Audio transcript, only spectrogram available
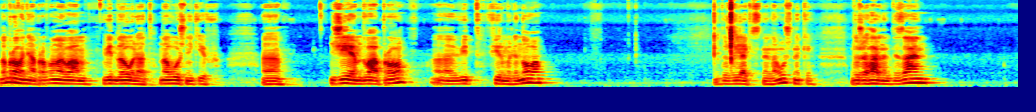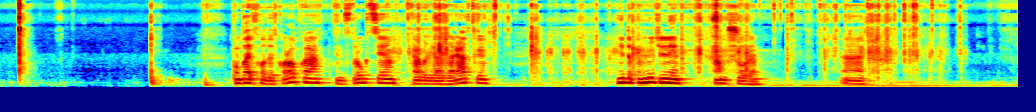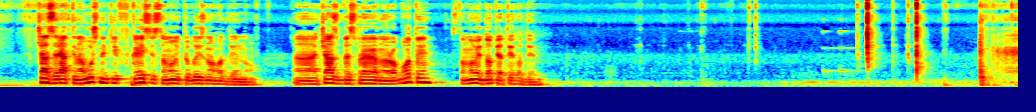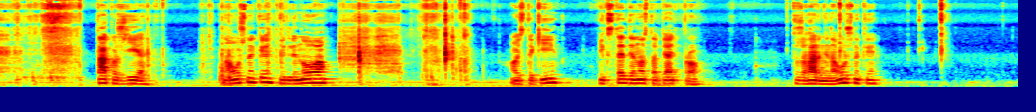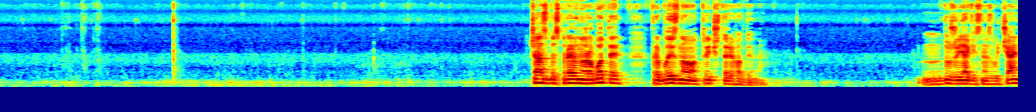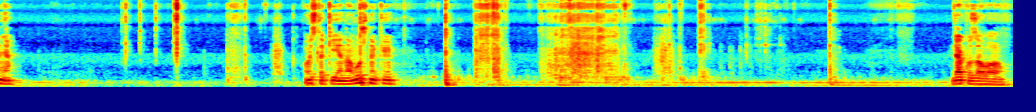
Доброго дня! Пропоную вам відеогляд навушників е, GM2 Pro е, від фірми Lenovo. Дуже якісні наушники, дуже гарний дизайн. Комплект входить коробка, інструкція, кабель для зарядки і доповнительні хамшури. Час зарядки навушників в кейсі становить приблизно годину. Е, Час безперервної роботи становить до 5 годин. Також є наушники від Lenovo. Ось такі XT95 Pro. Дуже гарні наушники. Час безперервної роботи приблизно 3-4 години. Дуже якісне звучання. Ось такі є навушники. Дякую за увагу.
